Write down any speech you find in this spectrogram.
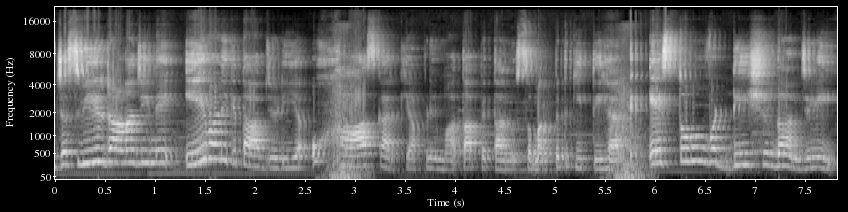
ਜਸਵੀਰ ਰਾਣਾ ਜੀ ਨੇ ਇਹ ਵਾਲੀ ਕਿਤਾਬ ਜਿਹੜੀ ਆ, ਉਹ ਖਾਸ ਕਰਕੇ ਆਪਣੇ ਮਾਤਾ ਪਿਤਾ ਨੂੰ ਸਮਰਪਿਤ ਕੀਤੀ ਹੈ। ਇਸ ਤੋਂ ਵੱਡੀ ਸ਼ਰਧਾਂਜਲੀ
